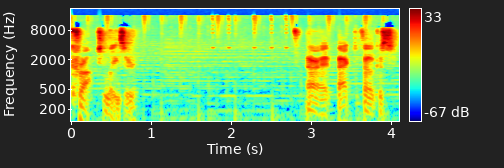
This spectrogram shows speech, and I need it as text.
crotch laser. All right, back to focus.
